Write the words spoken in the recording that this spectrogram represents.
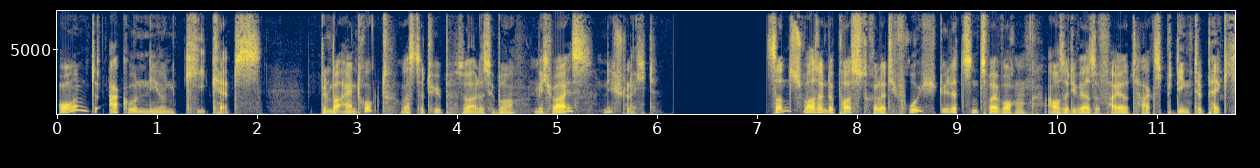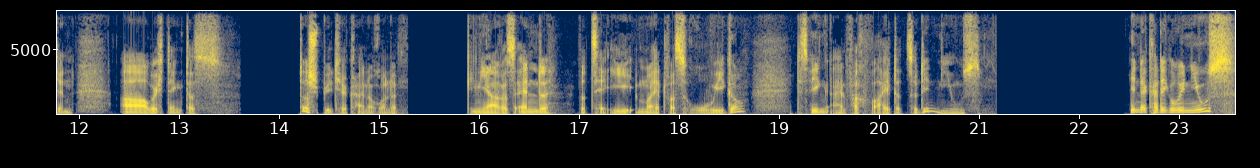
und Akku Neon Keycaps. Bin beeindruckt, was der Typ so alles über mich weiß. Nicht schlecht. Sonst war es in der Post relativ ruhig die letzten zwei Wochen, außer diverse feiertagsbedingte Päckchen. Aber ich denke, das, das spielt hier keine Rolle. Gegen Jahresende wird es ja eh immer etwas ruhiger. Deswegen einfach weiter zu den News. In der Kategorie News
